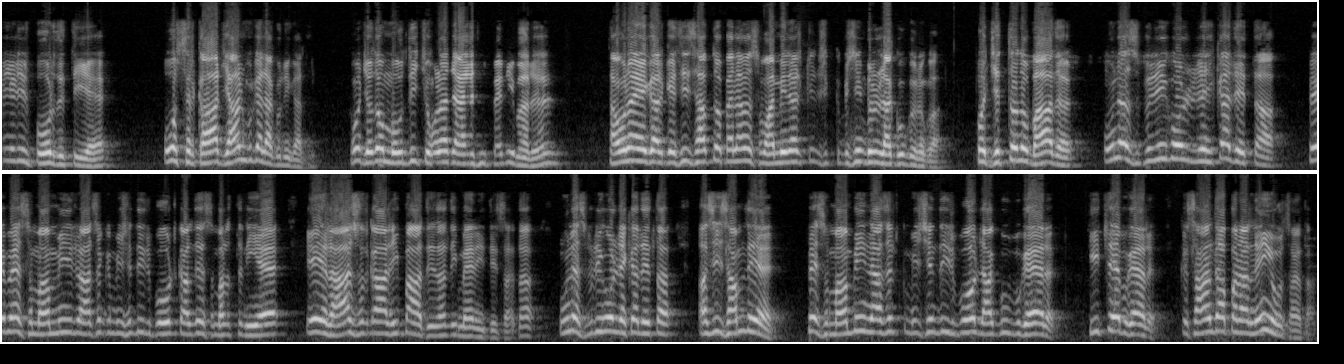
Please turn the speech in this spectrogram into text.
ਜਿਹੜੀ ਰਿਪੋਰਟ ਦਿੱਤੀ ਹੈ, ਉਹ ਸਰਕਾਰ ਜਾਣਬੁੱਝ ਲਾਗੂ ਨਹੀਂ ਕਰਦੀ। ਉਹ ਜਦੋਂ ਮੋਦੀ ਚੋਣਾਂ 'ਚ ਆਇਆ ਸੀ ਪਹਿਲੀ ਵਾਰ, ਤਾਂ ਉਹਨਾਂ ਇਹ ਗੱਲ ਕਹੀ ਸੀ, ਸਭ ਤੋਂ ਪਹਿਲਾਂ ਮੈਂ ਸਵਾਮੀ ਨਾਥਨ ਕਮਿਸ਼ਨ ਬਿੱਲ ਲਾਗੂ ਕਰੂੰਗਾ। ਉਹ ਜਿੱਤਣ ਤੋਂ ਬਾਅਦ ਉਹਨਾਂ ਸੁਪਰੀਮ ਕੋਰਟ ਲਿਖਕਾ ਦਿੱਤਾ ਕਿ ਮੈਂ ਸਵਾਮੀ ਰਾਸ਼ਨ ਕਮਿਸ਼ਨ ਦੀ ਰਿਪੋਰਟ ਕਰਨ ਸਮਰਥ ਨਹੀਂ ਹੈ। ਇਹ ਰਾਜ ਸਰਕਾਰ ਹੀ ਭਾਰਤ ਦੇ ਸਕਦੀ ਮੈਂ ਨਹੀਂ ਦੇ ਸਕਦਾ। ਉਹਨੇ ਸੁਪਰੀਮ ਕੋਰਟ ਲਿਖ ਕੇ ਦਿੱਤਾ। ਅਸੀਂ ਸਮਝਦੇ ਹਾਂ। ਕਿ ਸਵਾਮੀ ਨਾਥਨ ਕਮਿਸ਼ਨ ਦੀ ਰਿਪੋਰਟ ਲਾਗੂ ਬਗੈਰ, ਕੀਤੇ ਬਗੈਰ ਕਿਸਾਨ ਦਾ ਭਲਾ ਨਹੀਂ ਹੋ ਸਕਦਾ।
